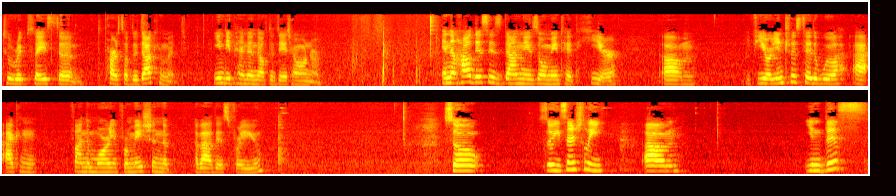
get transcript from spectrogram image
to replace the parts of the document, independent of the data owner. And how this is done is omitted here. Um, if you're interested, we'll, I, I can find more information about this for you. So, so essentially, um, in this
